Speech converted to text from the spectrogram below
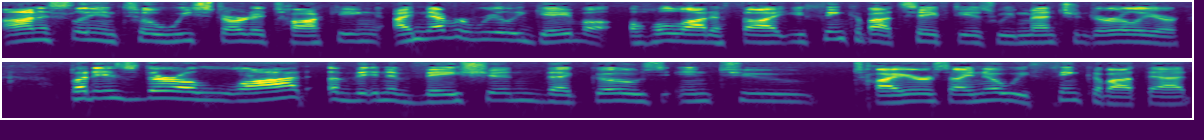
honestly, until we started talking, I never really gave a, a, whole lot of thought. You think about safety, as we mentioned earlier, but is there a lot of innovation that goes into tires? I know we think about that,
